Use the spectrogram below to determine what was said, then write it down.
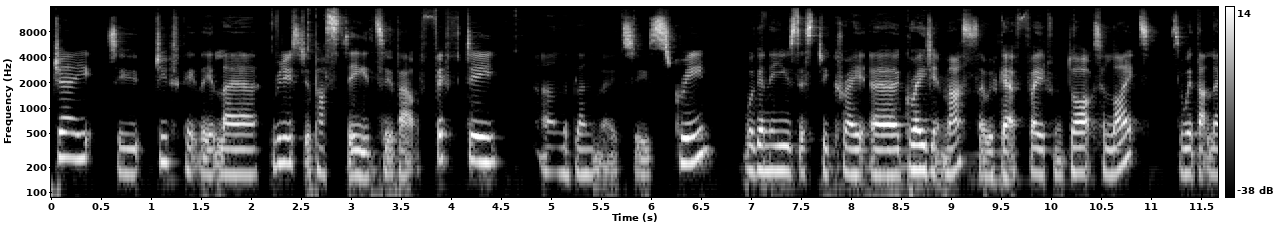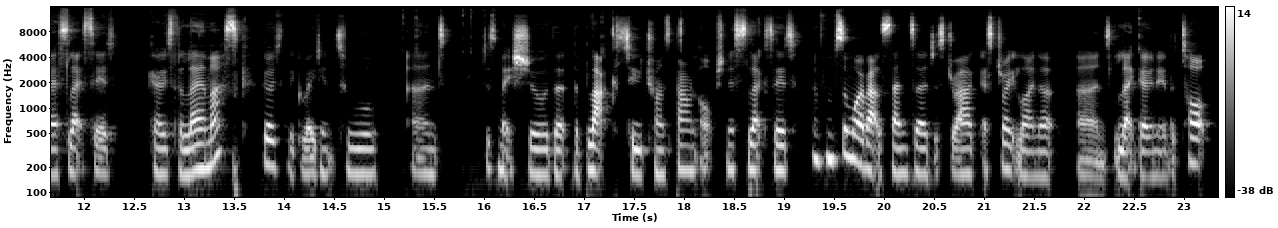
J to duplicate the layer, reduce the opacity to about 50 and the blend mode to screen. We're going to use this to create a gradient mask so we get a fade from dark to light. So with that layer selected, go to the layer mask, go to the gradient tool and just make sure that the black to transparent option is selected. And from somewhere about the center, just drag a straight line up and let go near the top.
